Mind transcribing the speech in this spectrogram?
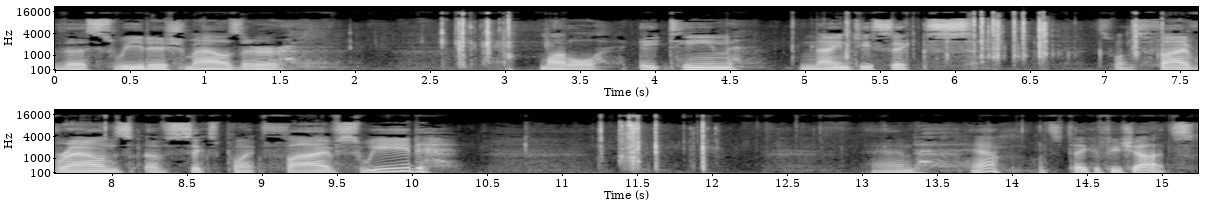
the Swedish Mauser model 1896. This one's five rounds of 6.5 Swede. And yeah, let's take a few shots.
